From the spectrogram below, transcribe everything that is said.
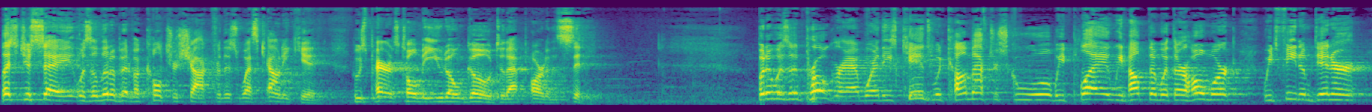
Let's just say it was a little bit of a culture shock for this West County kid whose parents told me you don't go to that part of the city. But it was a program where these kids would come after school, we'd play, we'd help them with their homework, we'd feed them dinner,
